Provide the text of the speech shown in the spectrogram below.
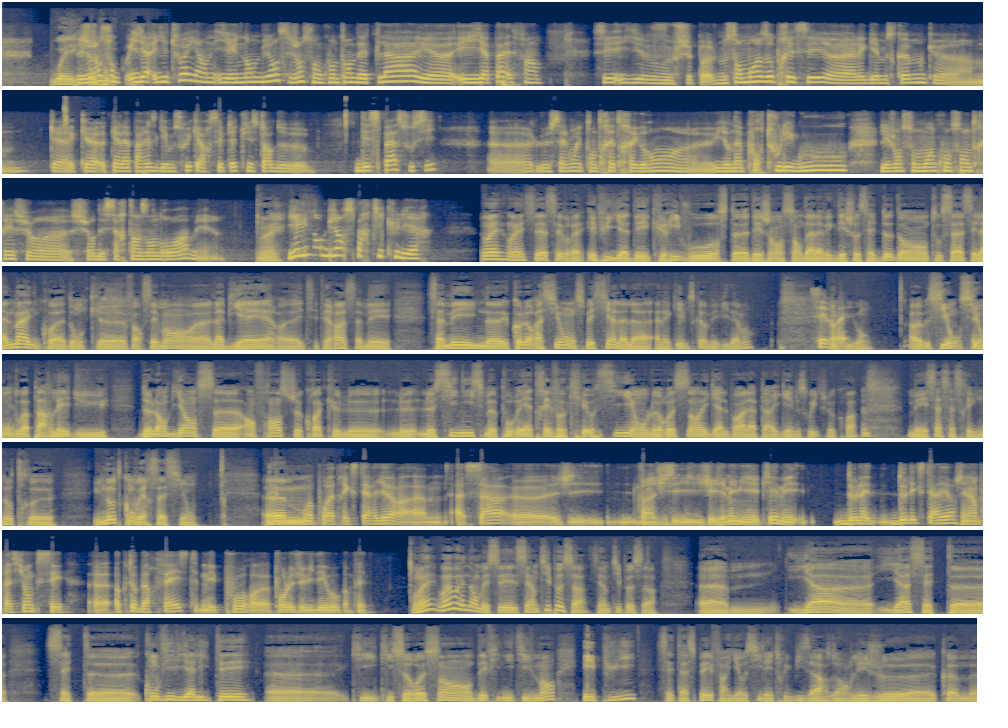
Ouais. Les gens sont. Il y a, tu vois, il y, a il y a une ambiance. Les gens sont contents d'être là et euh, il n'y a pas. Enfin, c'est. Je sais pas. Je me sens moins oppressé euh, à la Gamescom que euh, qu'à la Paris Games Week. Alors c'est peut-être une histoire de d'espace aussi. Euh, le salon étant très très grand, il y en a pour tous les goûts. Les gens sont moins concentrés sur sur des certains endroits, mais ouais. il y a une ambiance particulière. Ouais, ouais, c'est assez vrai. Et puis il y a des currywurst, euh, des gens en sandales avec des chaussettes dedans, tout ça, c'est l'Allemagne, quoi. Donc euh, forcément, euh, la bière, etc. Ça met, ça met une coloration spéciale à la, à la Gamescom, évidemment. C'est vrai. bon, si on si on doit parler du de l'ambiance en France, je crois que le, le, le cynisme pourrait être évoqué aussi. on le ressent également à la Paris Games Week, je crois. Mais ça, ça serait une autre une autre conversation. Euh, moi, pour être extérieur à, à ça, euh, j'ai, enfin, j'ai jamais mis les pieds, mais de l'extérieur, j'ai l'impression que c'est euh, Oktoberfest, mais pour euh, pour le jeu vidéo, en fait. Ouais, ouais, ouais, non, mais c'est c'est un petit peu ça, c'est un petit peu ça. Euh, il y a il y a cette cette euh, convivialité euh, qui, qui se ressent définitivement. Et puis cet aspect enfin il y a aussi les trucs bizarres genre les jeux euh, comme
